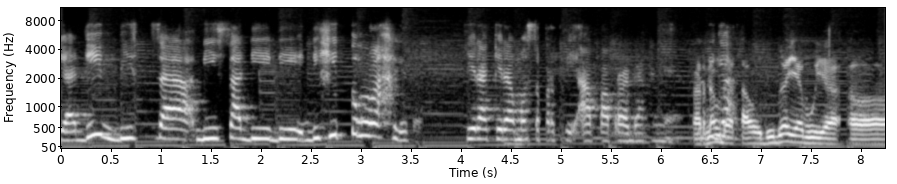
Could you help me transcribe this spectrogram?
Jadi bisa bisa di, di dihitung lah gitu. Kira-kira mau seperti apa produknya. Karena Jadi udah tahu juga ya Bu ya eh,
